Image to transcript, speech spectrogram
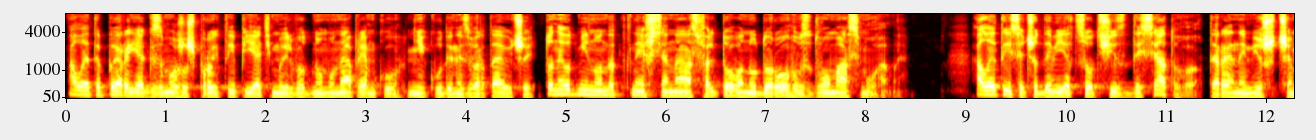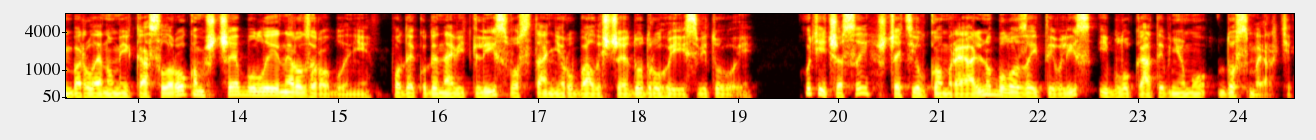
Але тепер, як зможеш пройти 5 миль в одному напрямку, нікуди не звертаючи, то неодмінно наткнешся на асфальтовану дорогу з двома смугами. Але 1960-го терени між Чемберленом і Каслроком ще були не розроблені, подекуди навіть ліс востаннє рубали ще до Другої світової. У ті часи ще цілком реально було зайти в ліс і блукати в ньому до смерті.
